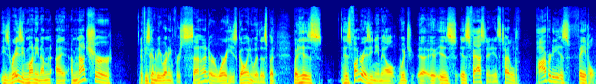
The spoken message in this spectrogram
he's raising money, and I'm I, am i am not sure if he's going to be running for senate or where he's going with this, but but his his fundraising email, which uh, is is fascinating. It's titled "Poverty is Fatal."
